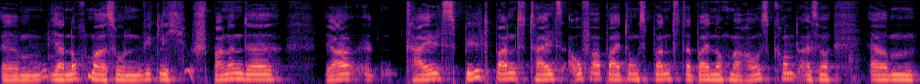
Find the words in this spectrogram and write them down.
ähm, ja nochmal so ein wirklich spannender ja, teils Bildband, teils Aufarbeitungsband dabei nochmal rauskommt. Also ähm,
